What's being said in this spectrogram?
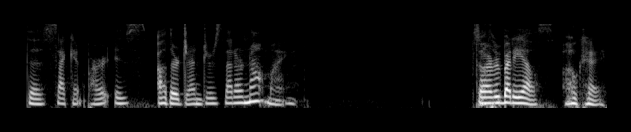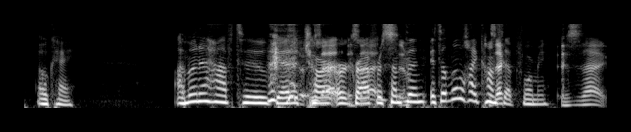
the second part is other genders that are not mine. So everybody else. Okay, okay. I'm gonna have to get a chart that- or is graph that or sim- something. it's a little high concept for me. Is that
